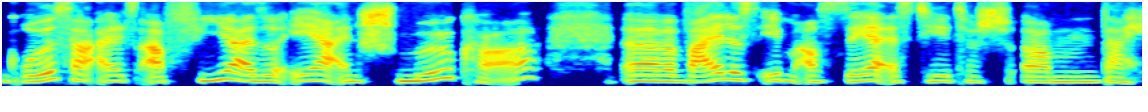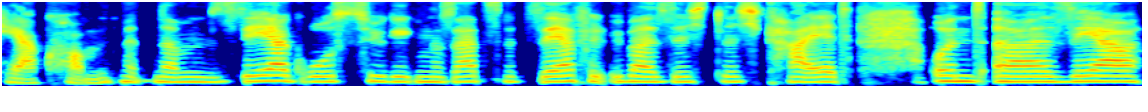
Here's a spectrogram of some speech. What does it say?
größer als A4, also eher ein Schmöker, äh, weil es eben auch sehr ästhetisch ähm, daherkommt, mit einem sehr großzügigen Satz, mit sehr viel Übersichtlichkeit und äh, sehr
